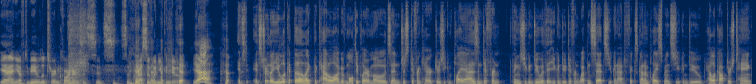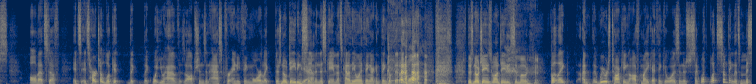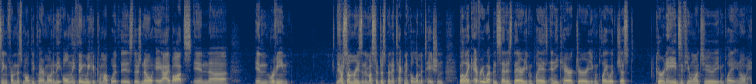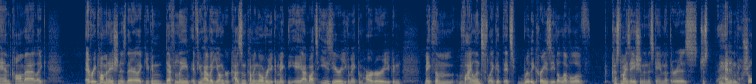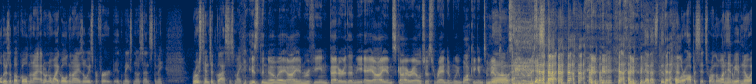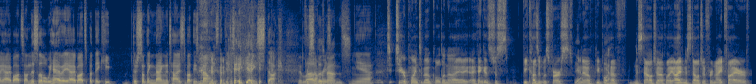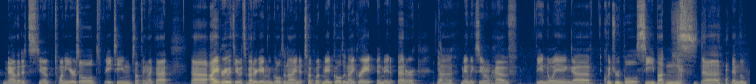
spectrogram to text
Yeah, and you have to be able to turn corners. It's it's it's impressive when you can do it. yeah. it's it's true though. You look at the like the catalog of multiplayer modes and just different characters you can play as and different things you can do with it. You can do different weapon sets, you can add fixed gun emplacements, you can do helicopters, tanks, all that stuff. It's it's hard to look at the like what you have as options and ask for anything more. Like there's no dating sim in this game. That's kind of the only thing I can think of that I want. there's no James Bond dating sim mode. But like I, we were just talking off mic, I think it was, and it was just like, what what's something that's missing from this multiplayer mode? And the only thing we could come up with is there's no AI bots in uh, in Ravine. Yeah. For some reason, it must have just been a technical limitation. But like every weapon set is there. You can play as any character. You can play with just grenades if you want to. You can play, you know, hand combat. Like every combination is there. Like you can definitely, if you have a younger cousin coming over, you can make the AI bots easier. You can make them harder. You can make them violent. Like it, it's really crazy the level of customization in this game that there is. Just mm-hmm. head and shoulders above GoldenEye. I don't know why GoldenEye is always preferred. It makes no sense to me. Rose tinted glasses, Mike. Is the no AI in Ravine better than the AI in Skyrail just randomly walking into No, mountains for no reason? guess not. yeah, that's the polar opposites. Where on the one hand we have no AI bots, on this level we have AI bots, but they keep there's something magnetized about these mountains that they just keep getting stuck. They for love some those reason. mountains. Yeah, T- to your point about GoldenEye, I, I think it's just because it was first. Yeah. You know, people have nostalgia. Like I have nostalgia for Nightfire now that it's you know 20 years old, 18, something like that. Uh, I agree with you. It's a better game than GoldenEye, and it took what made GoldenEye great and made it better. Uh, mainly because you don't have the annoying uh, quadruple C buttons uh, and the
